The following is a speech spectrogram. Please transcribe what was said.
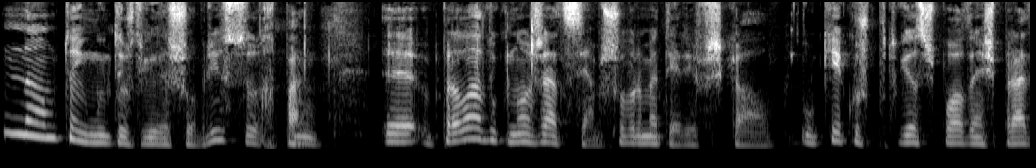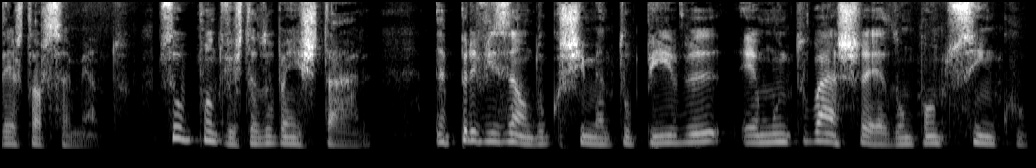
Não tenho muitas dúvidas sobre isso. Repare, hum. uh, para lá do que nós já dissemos sobre a matéria fiscal, o que é que os portugueses podem esperar deste orçamento? Sob o ponto de vista do bem-estar, a previsão do crescimento do PIB é muito baixa, é de 1,5. Ou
